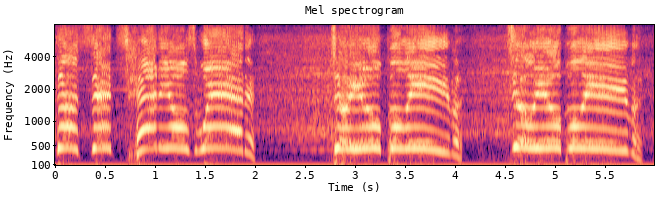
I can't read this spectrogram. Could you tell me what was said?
The Centennials win! Do you believe? Do you believe?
